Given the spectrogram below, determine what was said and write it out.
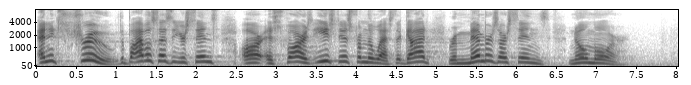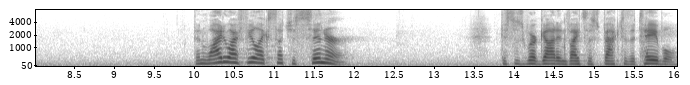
And it's true. The Bible says that your sins are as far as east is from the west, that God remembers our sins no more. then why do I feel like such a sinner? This is where God invites us back to the table.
